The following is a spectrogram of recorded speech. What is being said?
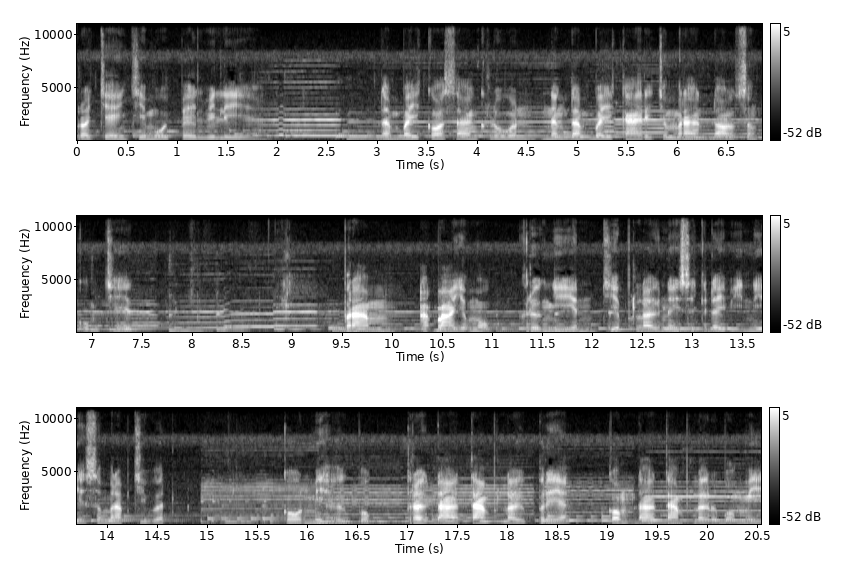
ប្រជែងជាមួយពេលវេលា ដើម្បីកសាងខ្លួន និងដើម្បីការរីកចម្រើនដល់សង្គមជាតិ5អបាយមុខគ្រឿងញៀនជាផ្លូវនៃសេចក្តីវិនាសសម្រាប់ជីវិត កូនមាសឪពុកត្រូវដើរតាមផ្លូវព្រះកុំដើរតាមផ្លូវរបស់មា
